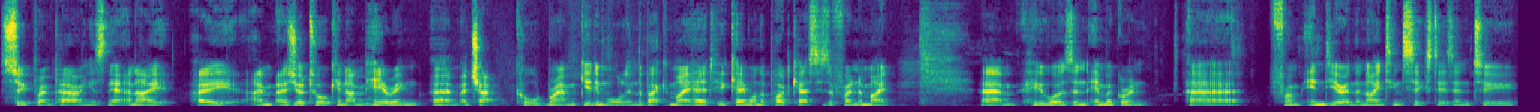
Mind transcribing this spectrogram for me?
Super empowering isn't it? And i i i'm as you're talking i'm hearing um, a chap called ram Gidoomal in the back of my head who came on the podcast. He's a friend of mine um, who was an immigrant uh, from india in the 1960s into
